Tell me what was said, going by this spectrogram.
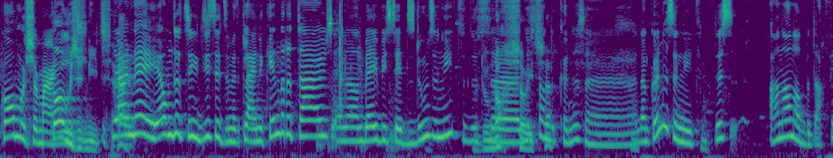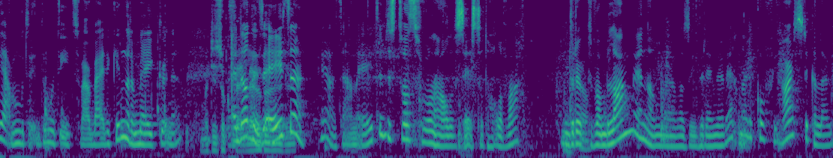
komen ze maar Komen niet. ze niet. Ja, nee, hè, omdat die, die zitten met kleine kinderen thuis en dan babysits doen ze niet. Dus, doen nog eh, zoiets, dus hè? dan, kunnen ze, dan kunnen ze niet. Dus Hanan had bedacht van ja, we moeten, er moet iets waarbij de kinderen mee kunnen. Maar het is ook En dat is eten. Ja, samen eten. Dus het was van half zes tot half acht. Een drukte van belang en dan eh, was iedereen weer weg naar de koffie. Hartstikke leuk.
